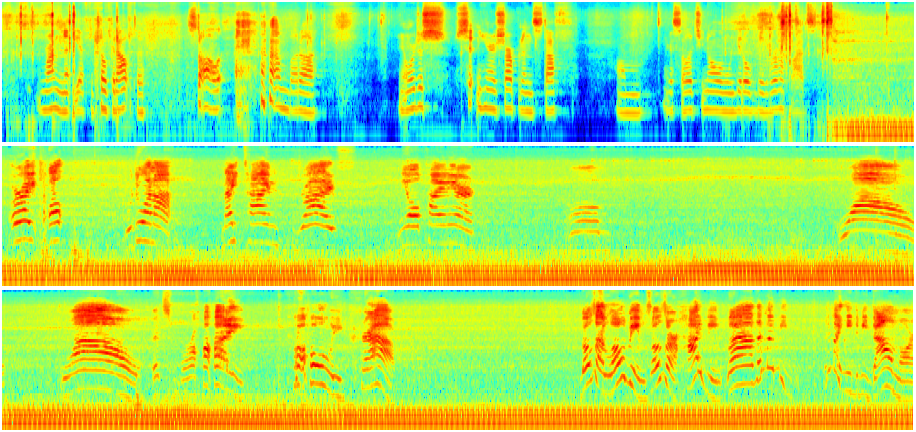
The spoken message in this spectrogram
running it. You have to choke it out to stall it. but uh, you know we're just sitting here sharpening stuff. Um, I guess I'll let you know when we get over to the river flats. All right, well, we're doing a nighttime drive in the old Pioneer. Um, wow, wow, it's bright. Holy crap. Those are low beams. Those are high beams. Uh, they might be, they might need to be down more.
